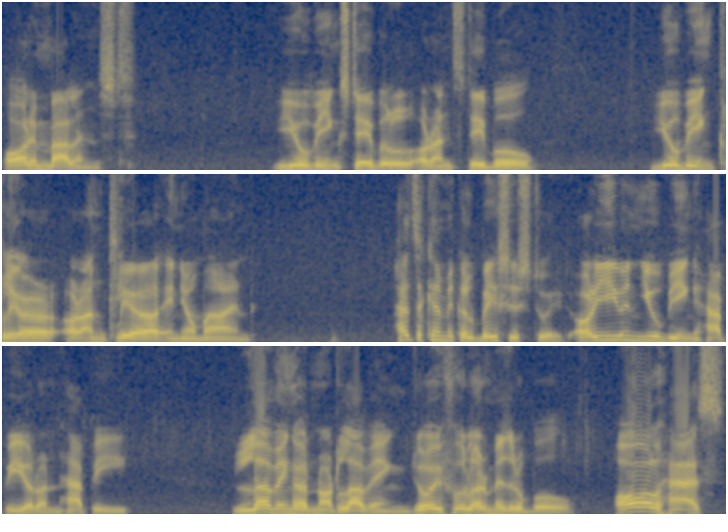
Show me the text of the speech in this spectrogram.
or imbalanced, you being stable or unstable, you being clear or unclear in your mind, has a chemical basis to it, or even you being happy or unhappy, loving or not loving, joyful or miserable, all has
